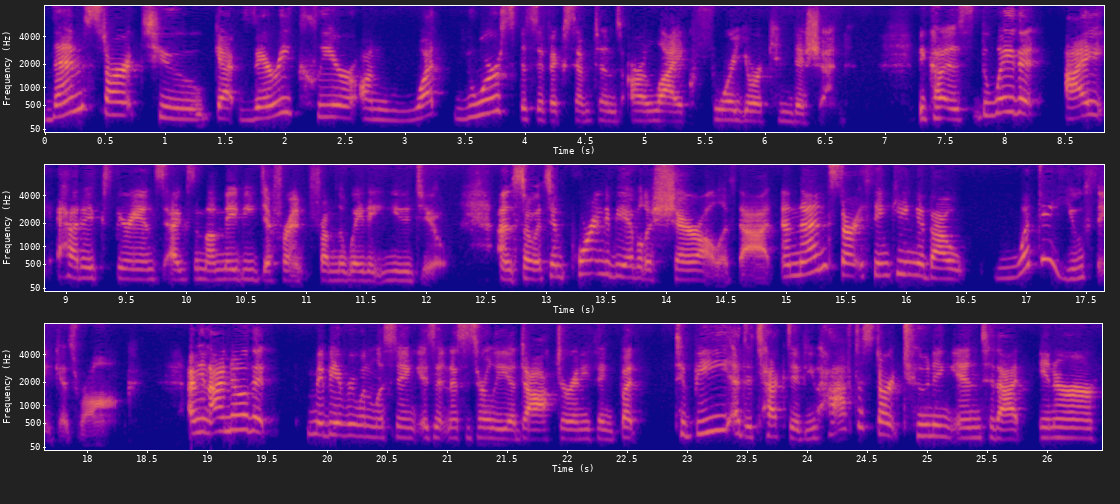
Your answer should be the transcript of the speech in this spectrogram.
then start to get very clear on what your specific symptoms are like for your condition because the way that I had experienced eczema may be different from the way that you do. And so it's important to be able to share all of that and then start thinking about what do you think is wrong? I mean, I know that maybe everyone listening isn't necessarily a doctor or anything, but to be a detective, you have to start tuning into that inner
